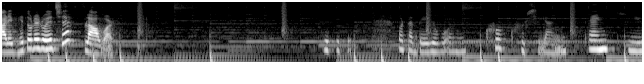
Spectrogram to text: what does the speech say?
আর এর ভেতরে রয়েছে ফ্লাওয়ার ওটা দেখব আমি, খুব খুশি আমি। থ্যাংক ইউ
